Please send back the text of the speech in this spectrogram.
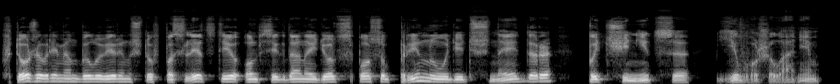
В то же время он был уверен, что впоследствии он всегда найдет способ принудить Шнейдера подчиниться его желаниям.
